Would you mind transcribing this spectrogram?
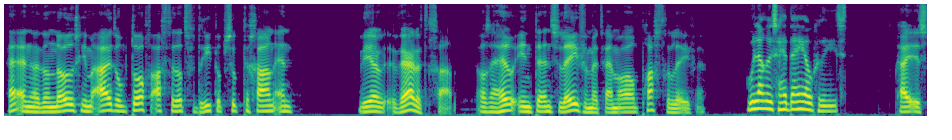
Hè? En eh, dan nodig je me uit om toch achter dat verdriet op zoek te gaan en weer verder te gaan. Het was een heel intens leven met hem, maar wel een prachtig leven. Hoe lang is hij bij jou geweest? Hij is,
